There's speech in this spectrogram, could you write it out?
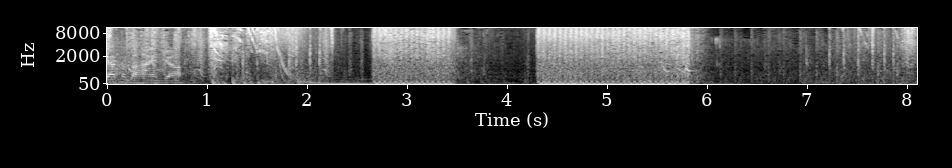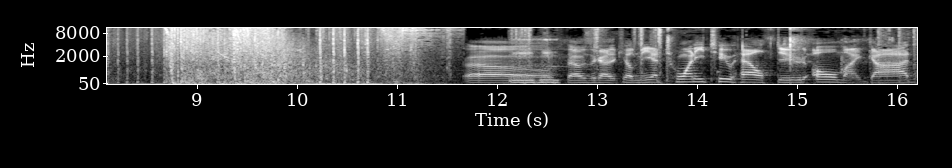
Out from behind y'all. Oh, mm-hmm. that was the guy that killed me. He had 22 health, dude. Oh my god.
